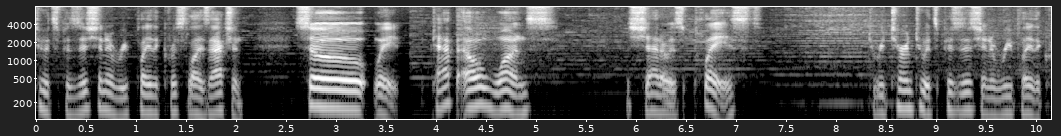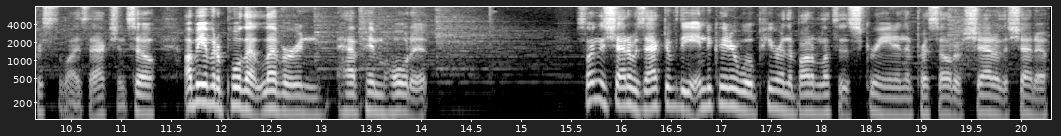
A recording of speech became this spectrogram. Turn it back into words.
to its position and replay the crystallized action. So, wait. Tap L once the shadow is placed to return to its position and replay the crystallized action. So, I'll be able to pull that lever and have him hold it. As long as the shadow is active, the indicator will appear on the bottom left of the screen, and then press L to shadow the shadow.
